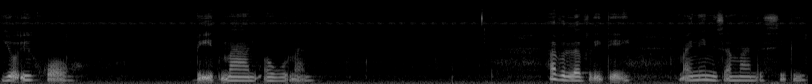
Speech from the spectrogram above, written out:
you're equal be it man or woman have a lovely day. My name is Amanda Sibi,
